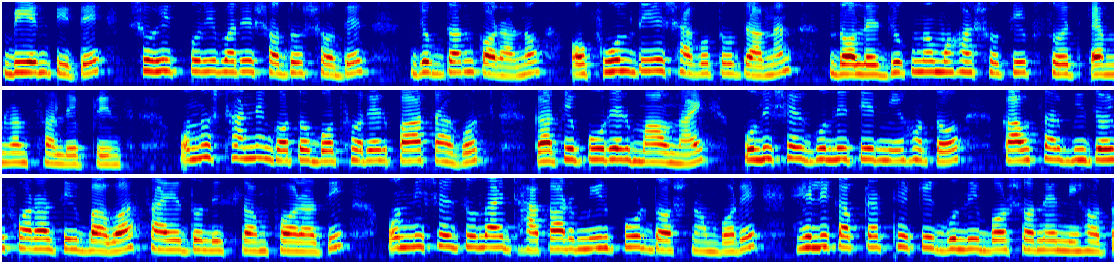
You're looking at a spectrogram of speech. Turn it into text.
বিএনপিতে শহীদ পরিবারের সদস্যদের যোগদান করানো ও ফুল দিয়ে স্বাগত জানান দলের যুগ্ম মহাসচিব সৈয়দ এমরান সালে প্রিন্স। অনুষ্ঠানে গত বছরের পাঁচ আগস্ট গাজীপুরের মাওনায় পুলিশের গুলিতে নিহত কাউসার বিজয় ফরাজির বাবা সায়েদুল ইসলাম ফরাজি উনিশে জুলাই ঢাকার মিরপুর দশ নম্বরে হেলিকপ্টার থেকে গুলি বর্ষণে নিহত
